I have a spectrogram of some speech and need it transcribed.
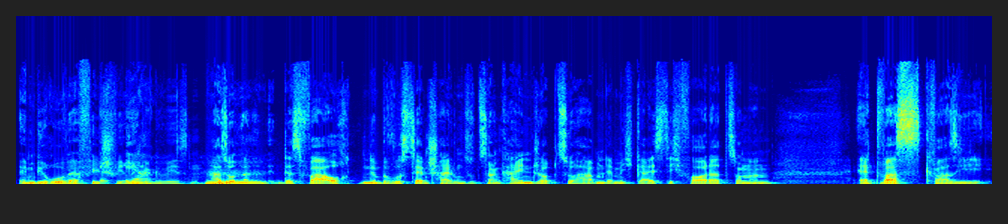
im Büro wäre viel schwieriger Ja. gewesen. Mhm. Also äh, das war auch eine bewusste Entscheidung, sozusagen keinen Job zu haben, der mich geistig fordert, sondern etwas quasi,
